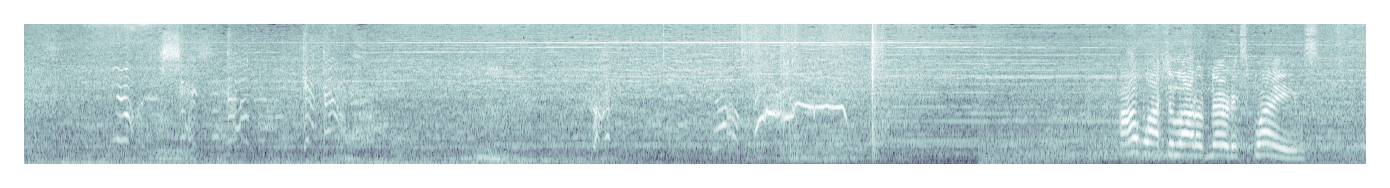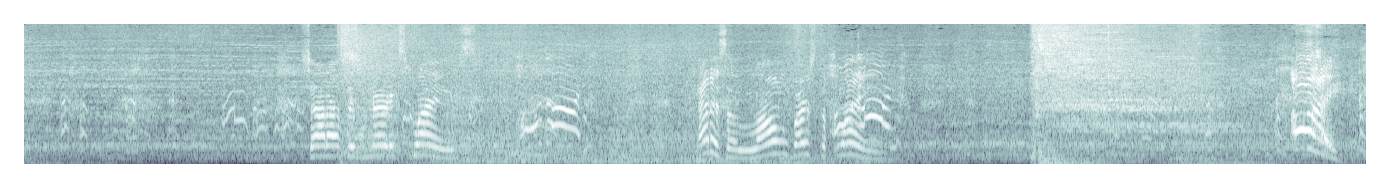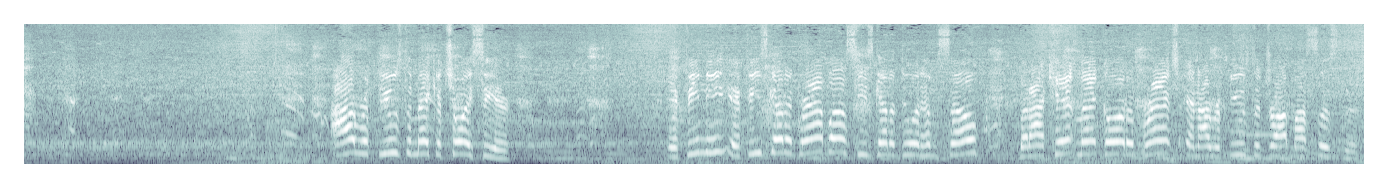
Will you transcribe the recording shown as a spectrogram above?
I watch a lot of Nerd Explains. Shout out to Nerd Explains. Hold on! That is a long burst of Hold flame. on! Oi! I refuse to make a choice here. If he need, if he's gonna grab us, he's gonna do it himself. But I can't let go of the branch, and I refuse to drop my sister.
